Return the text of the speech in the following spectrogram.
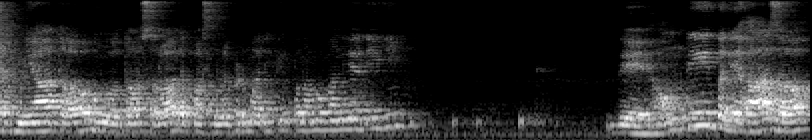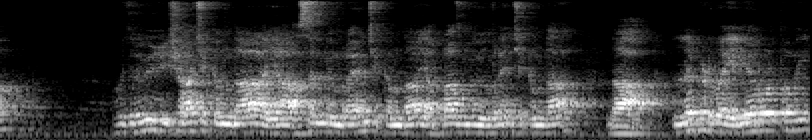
شحمیات موږ او تاسو سره د پاسپولکړ مالیکیول په نامه باندې یادیږي. د همدې په لحاظ حجروي غیشا چې کوم ده یا سل ممبرین چې کوم ده یا پلازما ممبرین چې کوم ده دا لپډ بایلیر ورته وایي.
